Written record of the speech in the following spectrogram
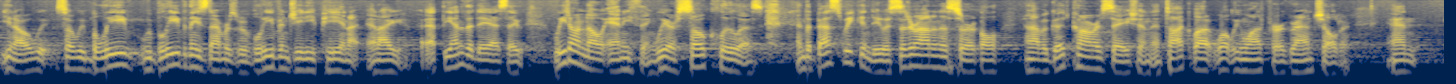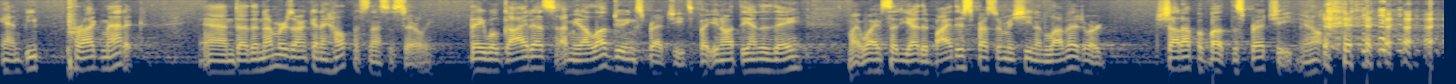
you know, we, so we believe we believe in these numbers. We believe in GDP, and I, and I, at the end of the day, I say we don't know anything. We are so clueless, and the best we can do is sit around in a circle and have a good conversation and talk about what we want for our grandchildren, and and be pragmatic. And uh, the numbers aren't going to help us necessarily. They will guide us. I mean, I love doing spreadsheets, but you know, at the end of the day, my wife said, you either buy the espresso machine and love it, or shut up about the spreadsheet. You know.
